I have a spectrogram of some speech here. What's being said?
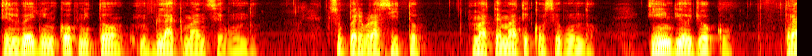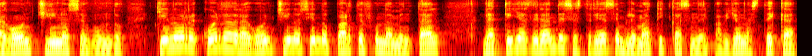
El bello incógnito Blackman II, Superbracito, Matemático II, Indio Yoko, Dragón Chino II. ¿Quién no recuerda a Dragón Chino siendo parte fundamental de aquellas grandes estrellas emblemáticas en el pabellón azteca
